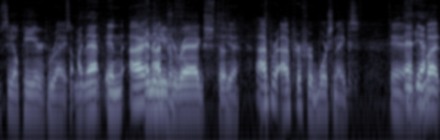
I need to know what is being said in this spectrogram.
CLP or Right. something like that. And I And then I use your rags to. Yeah, I, pre- I prefer bore snakes. And, And- yeah. But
